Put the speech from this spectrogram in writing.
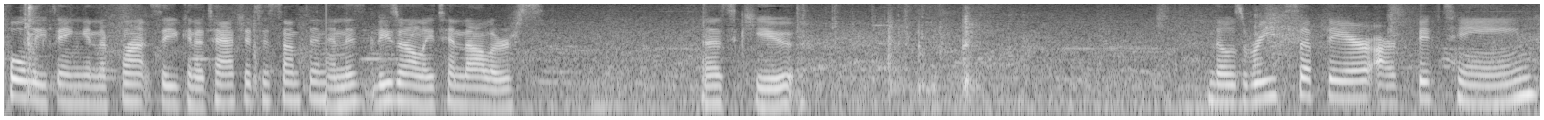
pulley thing in the front so you can attach it to something. And this, these are only $10. That's cute. Those wreaths up there are 15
